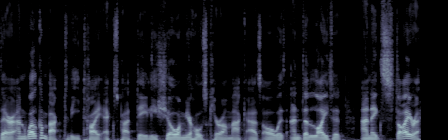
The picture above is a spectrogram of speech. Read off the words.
There, and welcome back to the Thai Expat Daily Show. I'm your host, Kieran Mack, as always, and delighted and excited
